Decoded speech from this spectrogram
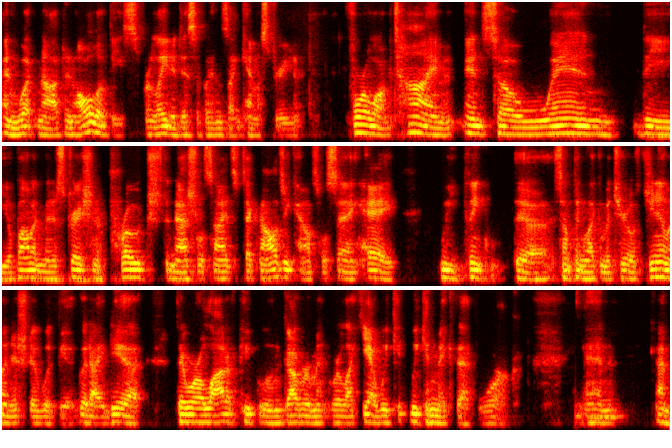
and whatnot, and all of these related disciplines like chemistry for a long time. And so when the Obama administration approached the National Science and Technology Council saying, hey, we think something like a materials genome initiative would be a good idea, there were a lot of people in government who were like, yeah, we can, we can make that work. And I'm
